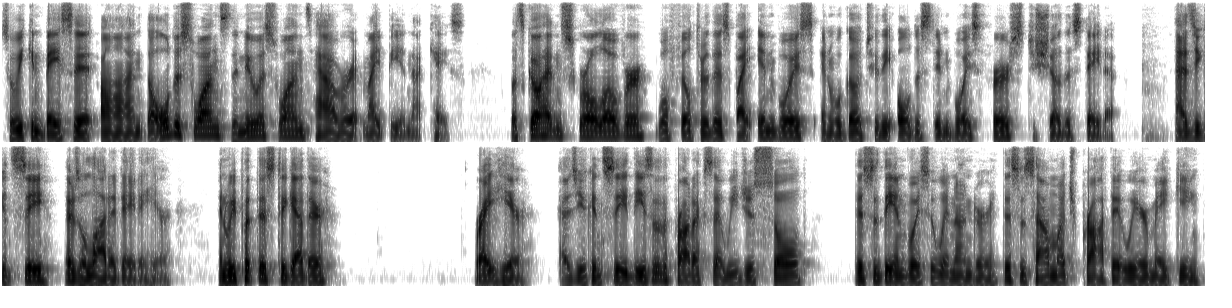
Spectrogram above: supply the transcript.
So we can base it on the oldest ones, the newest ones, however it might be in that case. Let's go ahead and scroll over. We'll filter this by invoice and we'll go to the oldest invoice first to show this data. As you can see, there's a lot of data here. And we put this together right here. As you can see, these are the products that we just sold. This is the invoice it went under. This is how much profit we are making.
